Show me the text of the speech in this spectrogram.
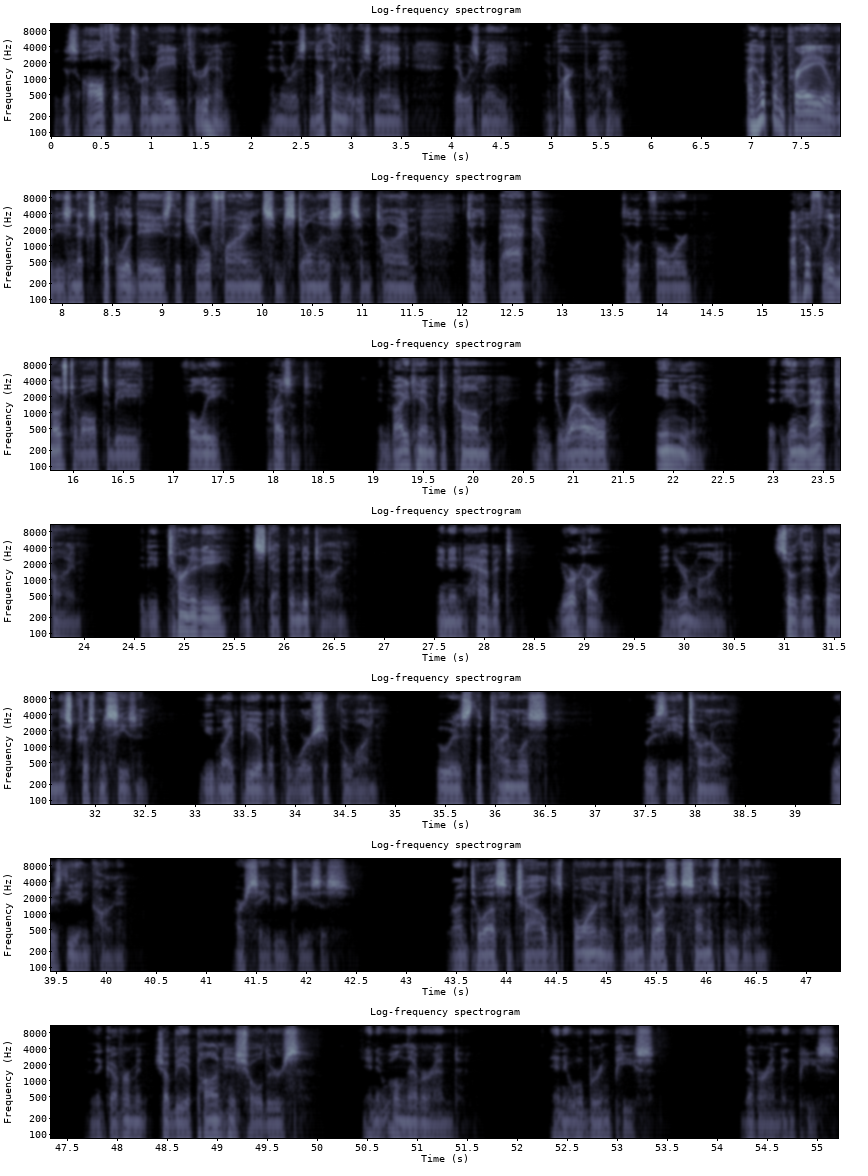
because all things were made through him, and there was nothing that was made that was made apart from him. I hope and pray over these next couple of days that you'll find some stillness and some time to look back, to look forward, but hopefully, most of all, to be fully present. Invite Him to come and dwell in you, that in that time, that eternity would step into time and inhabit your heart and your mind, so that during this Christmas season, you might be able to worship the one who is the timeless, who is the eternal, who is the incarnate, our Savior Jesus. For unto us a child is born, and for unto us a son has been given, and the government shall be upon his shoulders, and it will never end, and it will bring peace, never ending peace.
